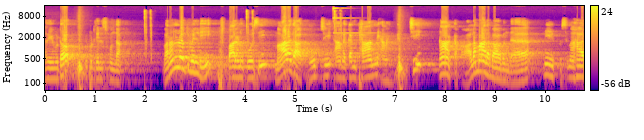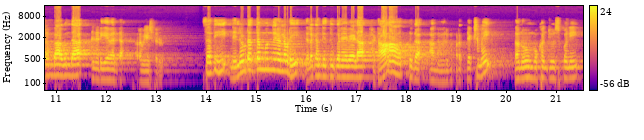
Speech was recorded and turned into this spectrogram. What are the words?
అవేమిటో ఇప్పుడు తెలుసుకుందాం. వనంలోకి వెళ్ళి పుష్పాలను కోసి మాలగా కూర్చి ఆమె కంఠాన్ని అలంకరించి నా కపాలమాల బాగుందా? నీ కుసుమహారం బాగుందా? అని అడిగేవారట. పరమేశ్వరుడు. సతి నిలువుటద్దం ముందు నిలబడి తిలకం దిద్దుకునే వేళ హఠాత్తుగా ఆమె వెనుక ప్రత్యక్షమై తను ముఖం చూసుకొని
